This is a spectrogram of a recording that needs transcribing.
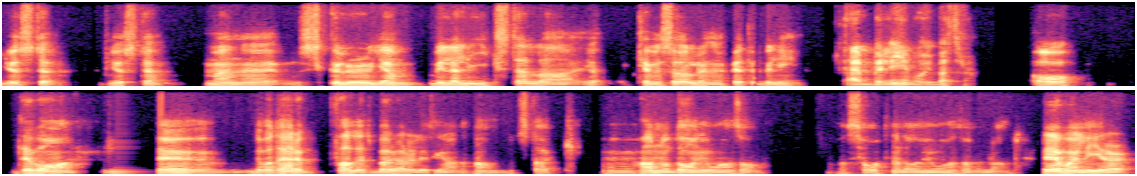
Just det, just det. Men eh, skulle du vilja likställa Kevin Söderlund med Peter Berlin? Nej, Berlin var ju bättre. Ja, det var han. Det, det var där fallet började lite grann. Han stack. Eh, han och Dan Johansson. Jag saknar Dan Johansson ibland. Det var en lirare.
